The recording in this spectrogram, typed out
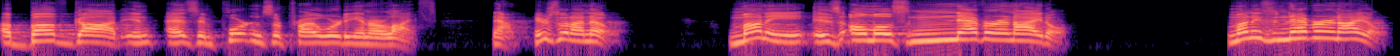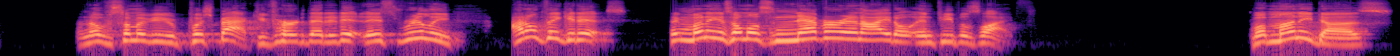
above God in, as importance or priority in our life. Now, here's what I know: money is almost never an idol. Money's never an idol. I know some of you push back. You've heard that it is. It's really, I don't think it is. I think money is almost never an idol in people's life. What money does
